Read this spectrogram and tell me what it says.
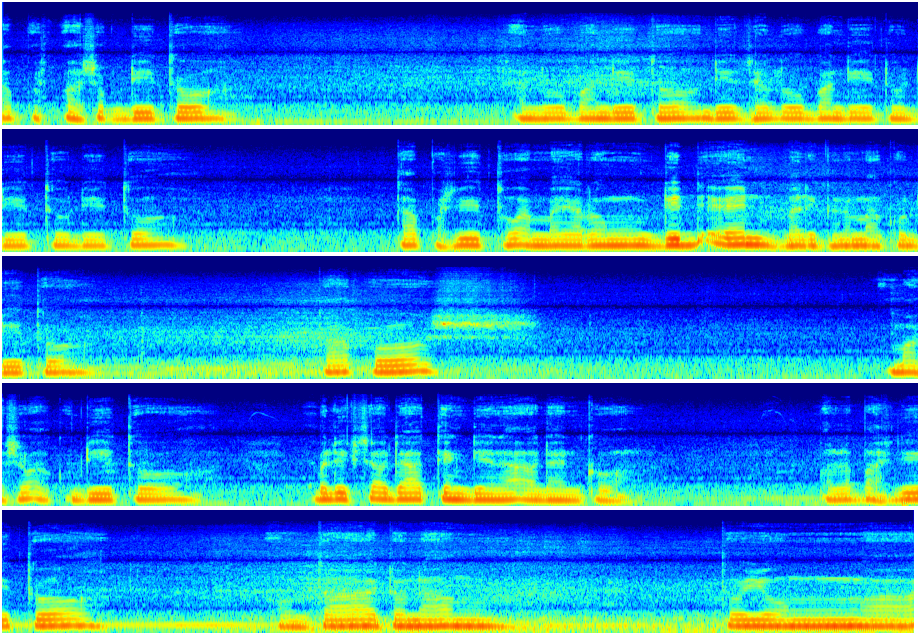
Tapos pasok dito sa luban dito dito sa luban dito dito dito. Tapos dito ay mayroong dead end balik naman ako dito. Tapos masok ako dito. Balik sa dating dinaanan ko palabas dito. Punta ito ng ito yung uh,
